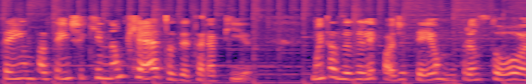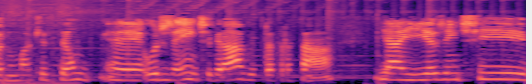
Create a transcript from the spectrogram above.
tem um paciente que não quer fazer terapia. Muitas vezes ele pode ter um transtorno, uma questão é, urgente, grave para tratar, e aí a gente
